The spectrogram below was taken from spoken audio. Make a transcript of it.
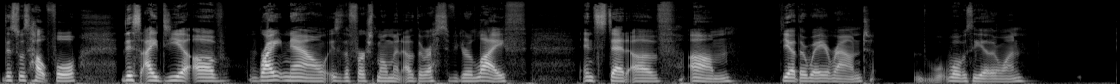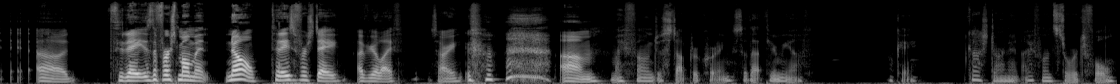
this was helpful. This idea of right now is the first moment of the rest of your life, instead of um, the other way around. What was the other one? Uh, today is the first moment. No, today's the first day of your life. Sorry. um, my phone just stopped recording, so that threw me off. Okay. Gosh darn it, iPhone storage full.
